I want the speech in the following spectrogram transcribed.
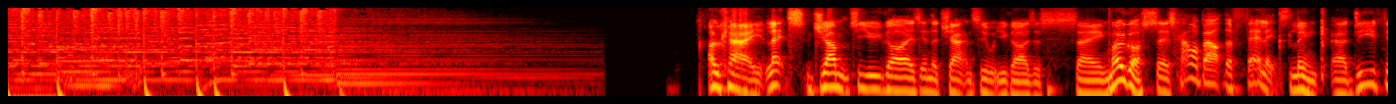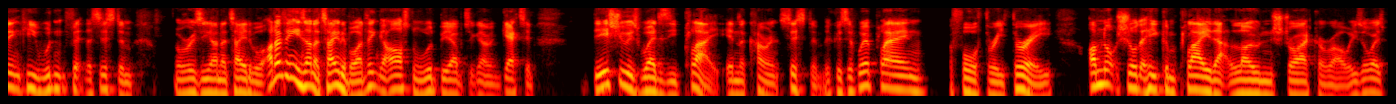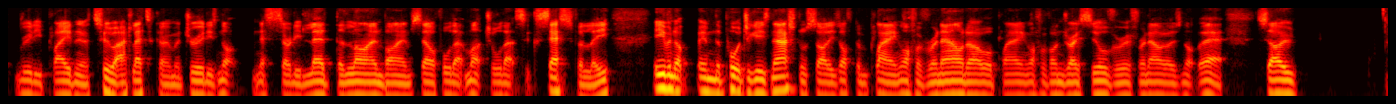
Okay, let's jump to you guys in the chat and see what you guys are saying. Mogos says, How about the Felix link? Uh, do you think he wouldn't fit the system or is he unattainable? I don't think he's unattainable. I think Arsenal would be able to go and get him. The issue is where does he play in the current system? Because if we're playing a 4 3 3, I'm not sure that he can play that lone striker role. He's always really played in a two at Atletico Madrid. He's not necessarily led the line by himself all that much, all that successfully even up in the Portuguese national side, he's often playing off of Ronaldo or playing off of Andre Silva if Ronaldo's not there. So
